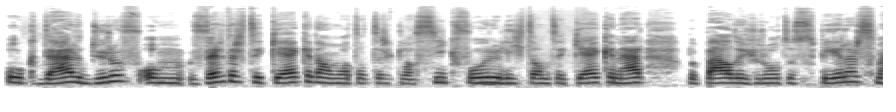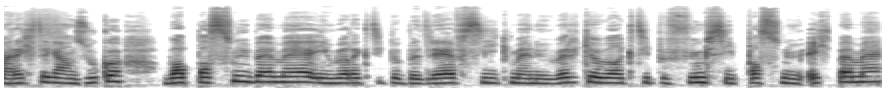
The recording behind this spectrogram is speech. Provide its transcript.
ook daar durf om verder te kijken dan wat dat er klassiek voor u mhm. ligt, dan te kijken naar bepaalde grote spelers, maar echt te gaan zoeken, wat past nu bij mij, in welk type bedrijf zie ik mij nu werken, welk type functie past nu echt bij mij,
